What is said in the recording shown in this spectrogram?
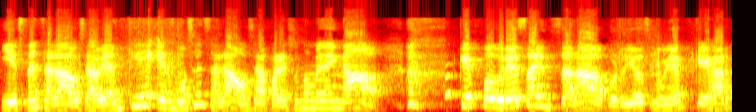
Y esta ensalada, o sea, vean qué hermosa ensalada, o sea, para eso no me den nada. ¡Qué pobreza ensalada! Por Dios, me voy a quejar.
